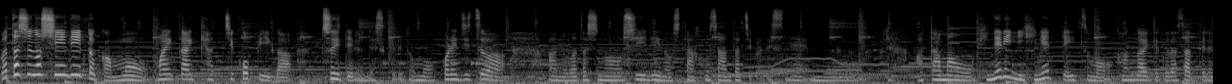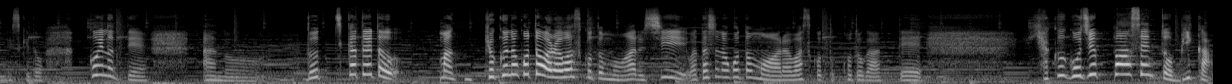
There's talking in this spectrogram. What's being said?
私の CD とかも毎回キャッチコピーがついてるんですけれどもこれ実はあの私の CD のスタッフさんたちがですねもう頭をひねりにひねっていつも考えてくださってるんですけどこういうのってあのどっちかというとまあ曲のことを表すこともあるし私のことも表すことことがあって150%美化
